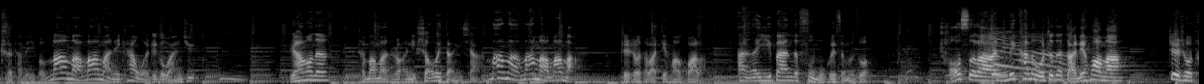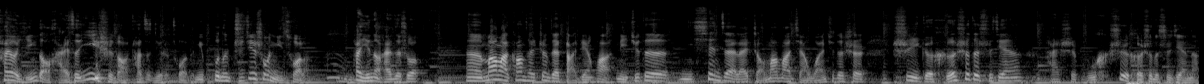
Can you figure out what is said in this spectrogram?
扯他的衣服，妈妈妈妈，你看我这个玩具。然后呢，他妈妈说：“啊，你稍微等一下，妈妈妈妈妈妈。”这时候他把电话挂了。按按一般的父母会怎么做？吵死了！你没看到我正在打电话吗？这时候他要引导孩子意识到他自己是错的，你不能直接说你错了。他引导孩子说：“嗯，妈妈刚才正在打电话，你觉得你现在来找妈妈讲玩具的事儿是一个合适的时间，还是不是合适的时间呢？”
